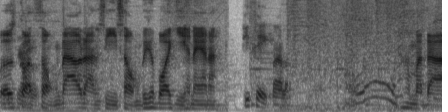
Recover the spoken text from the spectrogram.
เออกอด2ดาวด่าน4 2พี่แคทบอยกี่คะแนนนะพี่เสกมาเหรอธรรมดา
